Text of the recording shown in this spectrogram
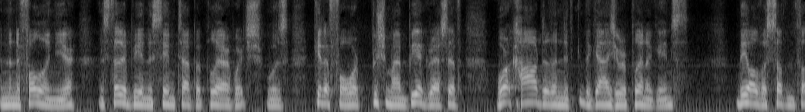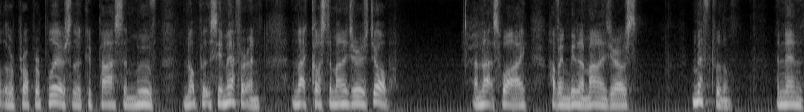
And then the following year, instead of being the same type of player, which was get it forward, push a man, be aggressive, work harder than the, the guys you were playing against, they all of a sudden thought they were proper players, so they could pass and move, not put the same effort in. And that cost the manager his job. And that's why, having been a manager, I was miffed with them. And then,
